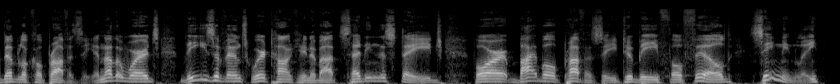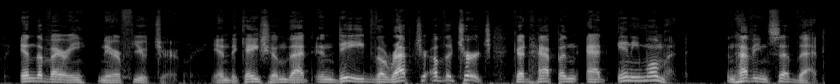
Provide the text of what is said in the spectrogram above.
biblical prophecy. In other words, these events we're talking about setting the stage for Bible prophecy to be fulfilled seemingly in the very near future indication that indeed the rapture of the church could happen at any moment. And having said that,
